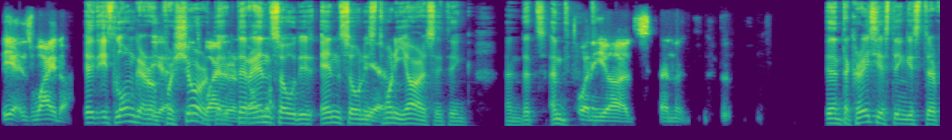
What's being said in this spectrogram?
Yeah, it's wider. It's longer yeah, for sure. Their, their end zone, the end zone is yeah. twenty yards, I think, and that's and twenty yards, and and the craziest thing is there,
